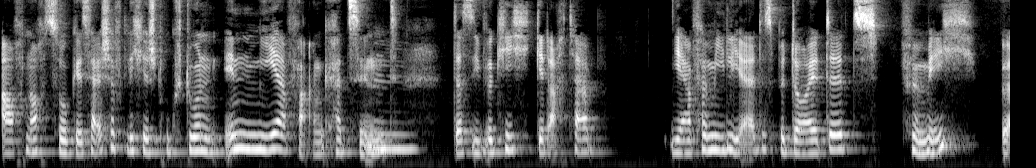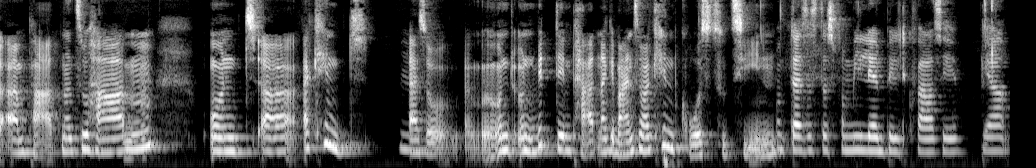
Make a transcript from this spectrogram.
auch noch so gesellschaftliche Strukturen in mir verankert sind, mhm. dass ich wirklich gedacht habe, ja, Familie, das bedeutet für mich, äh, einen Partner zu haben und äh, ein Kind hm. also und, und mit dem Partner gemeinsam ein Kind großzuziehen. Und das ist das Familienbild quasi, ja.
